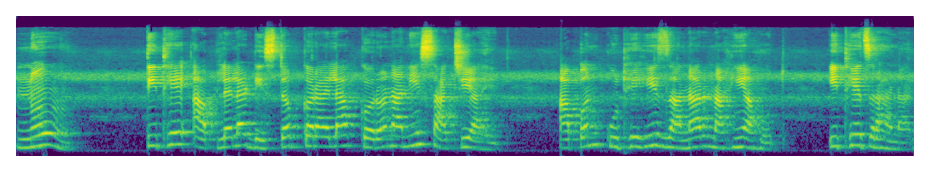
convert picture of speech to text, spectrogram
नो. तिथे आपल्याला डिस्टर्ब करायला करण आणि साची आहेत. आपण कुठेही जाणार नाही आहोत. इथेच राहणार.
